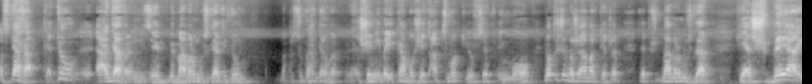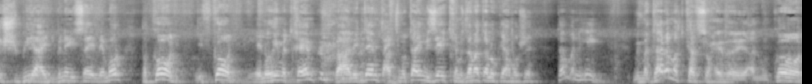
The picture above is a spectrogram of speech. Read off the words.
אז ככה, כתוב, אגב, זה במאמר מוסגר כתוב בפסוק אחר כך, השני, ויקח משה את עצמות יוסף עמו, לא קשור למה שאמרתי עכשיו, זה פשוט מאמר מוסגר. כי השביע השביע את בני ישראל לאמור, פקוד, יפקוד אלוהים אתכם, ועליתם את עצמותיי מזה איתכם. אז למה אתה לוקח משה? אתה מנהיג. ממתי רמטכ"ל סוחב אה, אלונקות?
